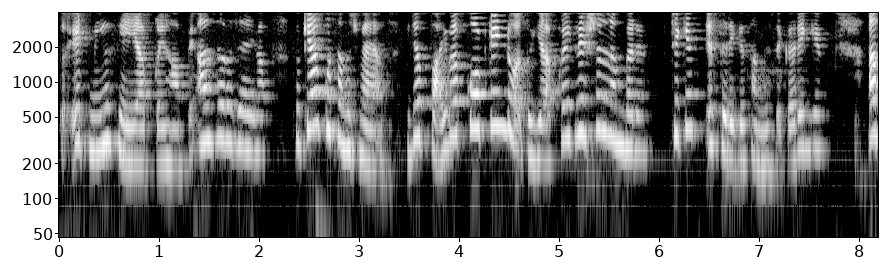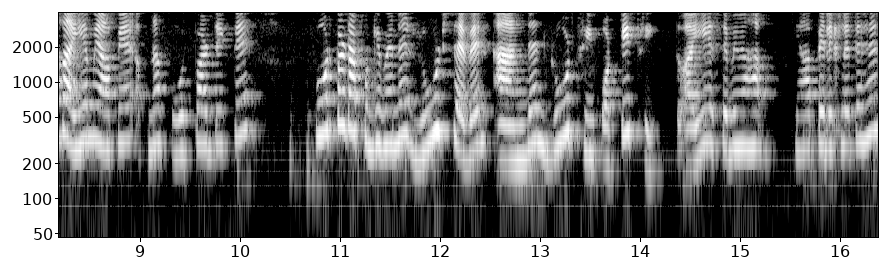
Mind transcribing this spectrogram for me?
तो इट मीन्स यही आपका यहाँ पे आंसर हो जाएगा। तो क्या आपको समझ में आया कि जब फाइव आपको ऑप्टेंड हुआ तो ये आपका एक रेशनल नंबर है। ठीक है? इस तरीके से हम इसे करेंगे। अब आइए हम यहाँ पे अपना फोर्थ पार्ट देखते हैं। फोर्थ पार्ट आपको गिवन है root seven and then root three forty three तो आइए इसे भी यहाँ यहाँ पे लिख लेते हैं।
